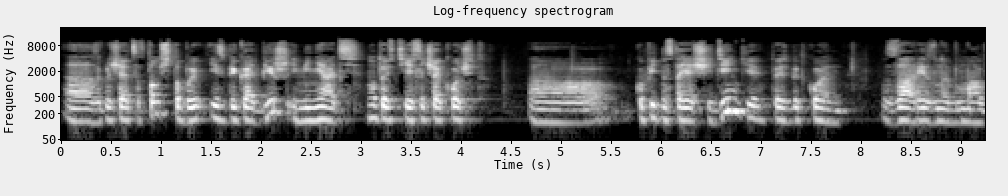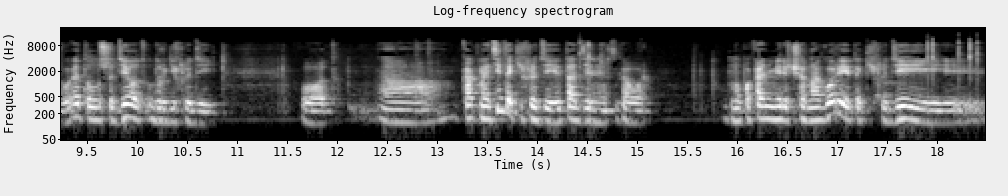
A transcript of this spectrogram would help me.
э, заключается в том, чтобы избегать бирж и менять, ну то есть если человек хочет э, купить настоящие деньги, то есть биткоин, за резаную бумагу, это лучше делать у других людей. Вот. А, как найти таких людей, это отдельный разговор. Но, по крайней мере, в Черногории таких людей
